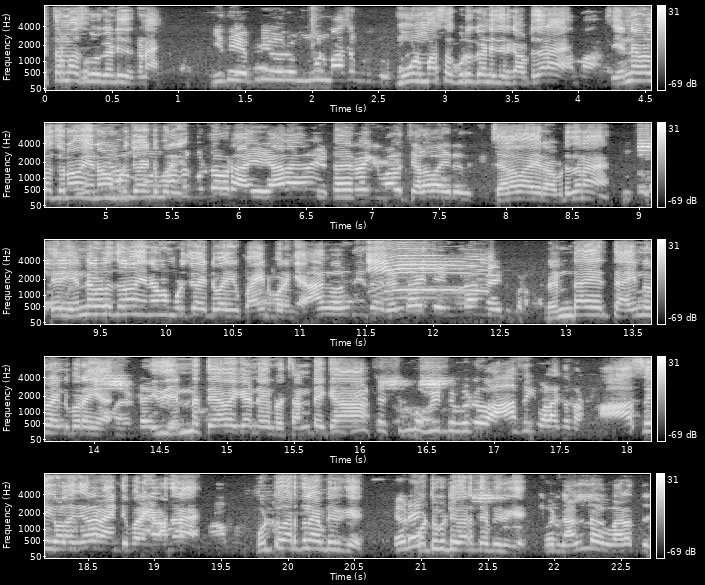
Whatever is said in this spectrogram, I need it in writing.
எத்தனை மாசம் கொடுக்க வேண்டியது இருக்குண்ணே? இது எப்படி ஒரு மூணு மாசம் கொடுக்கணும்? மூணு மாசம் கொடுக்க வேண்டியது இருக்கு. அப்படிதானே? என்ன விலை சொன்னா என்ன முடிச்சு வாங்கிட்டு போறீங்க. ஒரு ஏழாயிரம் எட்டாயிரம் ரூபாய்க்கு மேல செலவாயிருதுக்கு. செலவாயிரும். அப்படிதானே? சரி என்ன விலை சொன்னா என்ன முடிச்சு வாங்கிட்டு வாங்கிட்டு போறீங்க. நாங்க வந்து இதை ரெண்டாயிரத்தி ஐநூறு வாங்கிட்டு போறோம். ரெண்டாயிரத்தி ஐநூறு வாங்கிட்டு போறீங்க. இது என்ன தேவைக்கான சண்டைக்கா? வீட்டை சும்மா வீட்டு வீட்டு ஆசைக்கு வளர்க்கதான். ஆசை வளர்க்கிற வாங்கிட்டு போறீங்க. அப்படிதானே? பொட்டு வரத்துல எப்படி இருக்கு? பொட்டு குட்டி வரது எப்படி இருக்கு? ஒரு நல்ல வரது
